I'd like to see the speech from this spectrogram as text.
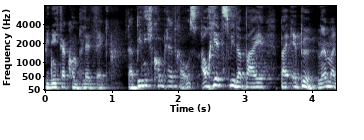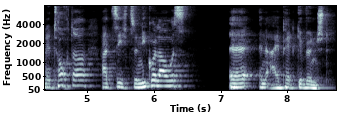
bin ich da komplett weg. Da bin ich komplett raus. Auch jetzt wieder bei, bei Apple. Ne? Meine Tochter hat sich zu Nikolaus äh, ein iPad gewünscht.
